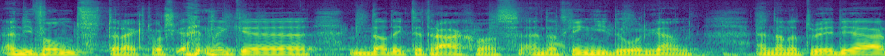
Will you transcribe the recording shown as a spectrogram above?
En die vond, terecht waarschijnlijk, uh, dat ik te traag was. En dat ging niet doorgaan. En dan het tweede jaar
